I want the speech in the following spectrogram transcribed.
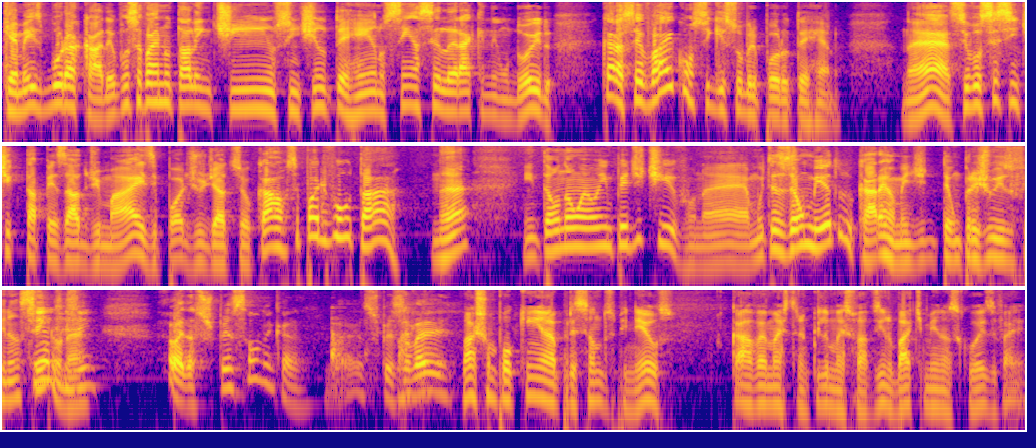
que é meio esburacada, e você vai no talentinho, sentindo o terreno, sem acelerar que nem um doido, cara, você vai conseguir sobrepor o terreno. Né? Se você sentir que tá pesado demais e pode judiar do seu carro, você pode voltar. Né? Então não é um impeditivo, né? Muitas vezes é o medo do cara realmente de ter um prejuízo financeiro, né? Ah, Vai dar suspensão, né, cara? A suspensão vai. Baixa um pouquinho a pressão dos pneus, o carro vai mais tranquilo, mais suavezinho, bate menos coisa, vai,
